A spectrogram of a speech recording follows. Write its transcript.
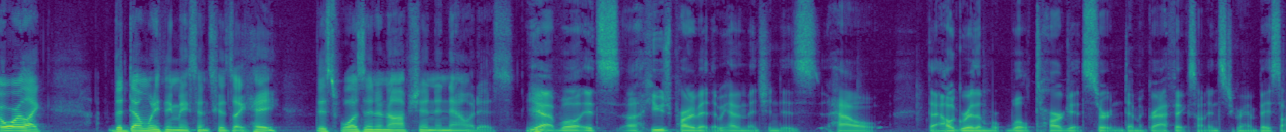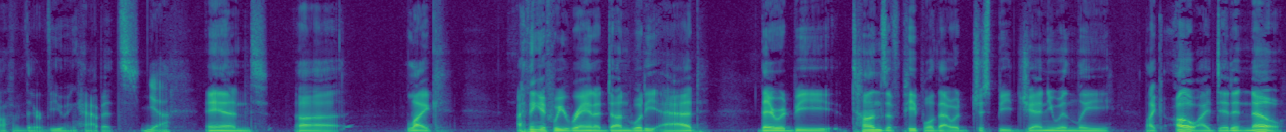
or like the Dunwoody thing makes sense because like, hey, this wasn't an option and now it is. Yeah, well, it's a huge part of it that we haven't mentioned is how the algorithm will target certain demographics on Instagram based off of their viewing habits. Yeah. And uh, like, I think if we ran a Dunwoody ad, there would be tons of people that would just be genuinely like, "Oh, I didn't know,"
